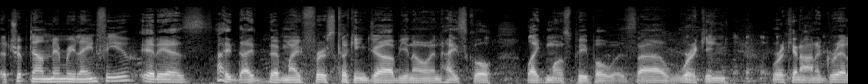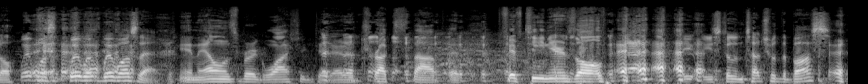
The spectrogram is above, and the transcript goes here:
a trip down memory lane for you? It is. I, I that my first cooking job, you know, in high school, like most people, was uh, working working on a griddle Where was where, where, where was that? in Ellensburg, Washington, at a truck stop at 15 years old. Are you, are you still in touch with the boss?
